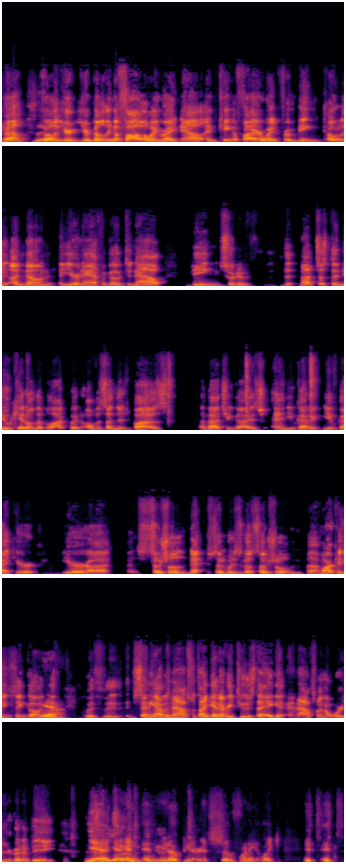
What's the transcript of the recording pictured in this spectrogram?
Well, So- well, you're you're building a following right now, and King of Fire went from being totally unknown a year and a half ago to now being sort of the, not just the new kid on the block, but all of a sudden there's buzz about you guys, and you've got a, you've got your your uh, social net, so what is it called, social uh, marketing thing going yeah, with, with the, sending out announcements. I get every Tuesday, I get an announcement on where you're going to be. yeah, And yeah. so, And and yeah. you know, Peter, it's so funny. Like it's it's.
